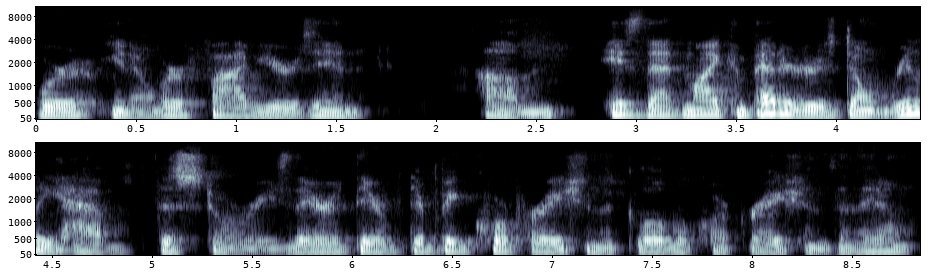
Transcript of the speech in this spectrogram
we're you know we're five years in. Um, is that my competitors don't really have the stories? They're they're they're big corporations, global corporations, and they don't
